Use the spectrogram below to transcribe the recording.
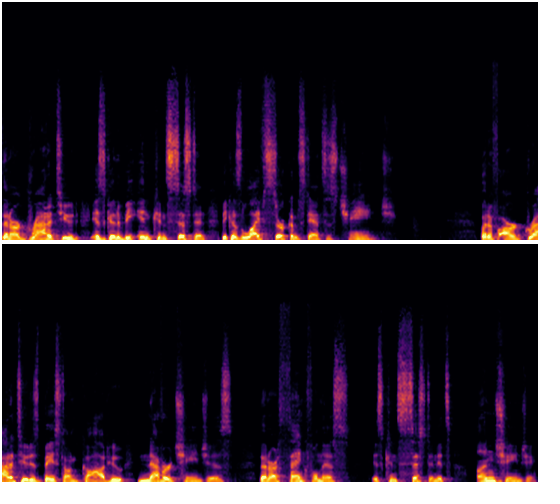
then our gratitude is going to be inconsistent because life circumstances change. But if our gratitude is based on God who never changes, then our thankfulness is consistent, it's unchanging.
